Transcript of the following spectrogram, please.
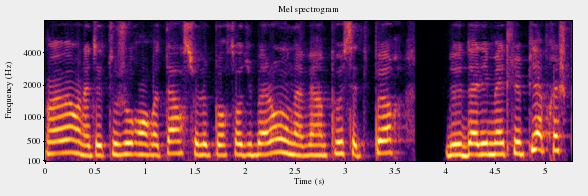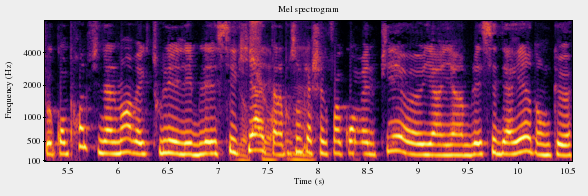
Ouais, ouais, on était toujours en retard sur le porteur du ballon. On avait un peu cette peur de d'aller mettre le pied. Après, je peux comprendre finalement avec tous les, les blessés qu'il y a. T'as l'impression Mhm. qu'à chaque fois qu'on met le pied, euh, il y, a, il y a un blessé derrière. Donc euh,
